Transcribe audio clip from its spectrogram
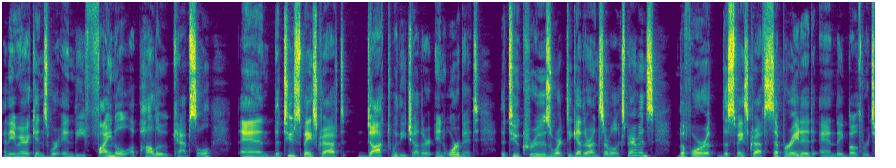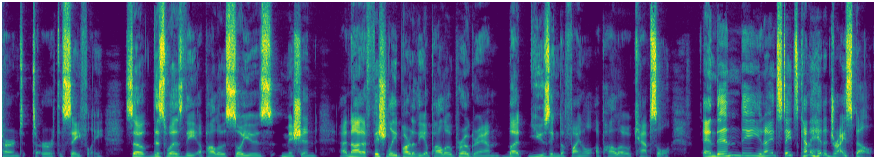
and the Americans were in the final Apollo capsule. And the two spacecraft docked with each other in orbit. The two crews worked together on several experiments before the spacecraft separated and they both returned to Earth safely. So, this was the Apollo Soyuz mission uh, not officially part of the Apollo program, but using the final Apollo capsule. And then the United States kind of hit a dry spell.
